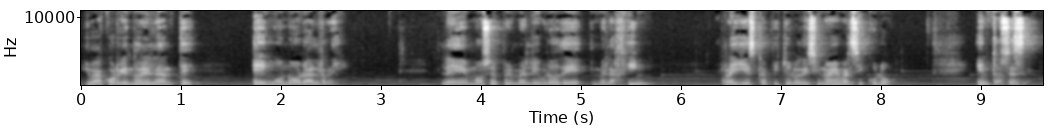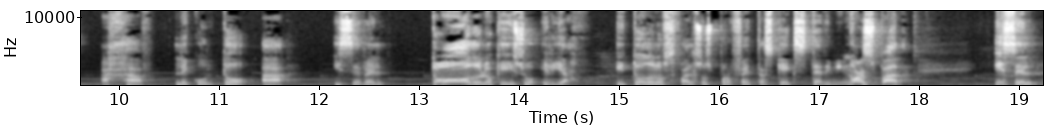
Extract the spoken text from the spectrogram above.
Y va corriendo delante en honor al rey. Leemos el primer libro de Melahim, Reyes capítulo 19, versículo 1. Entonces Ahab le contó a Isabel todo lo que hizo Eliahu y todos los falsos profetas que exterminó a espada. Isel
